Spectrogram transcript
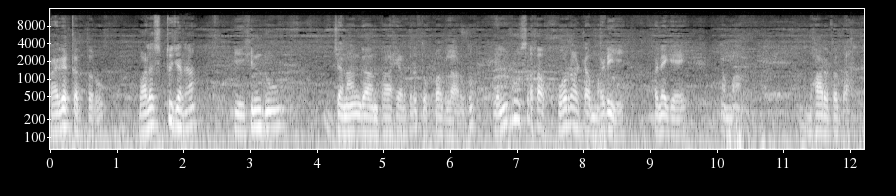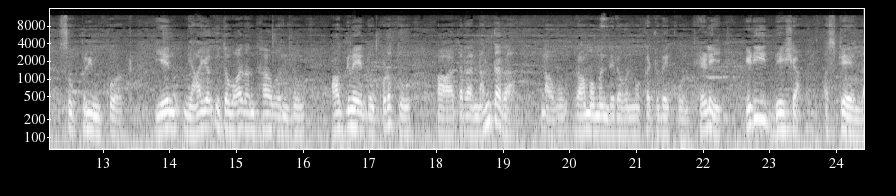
ಕಾರ್ಯಕರ್ತರು ಬಹಳಷ್ಟು ಜನ ಈ ಹಿಂದೂ ಜನಾಂಗ ಅಂತ ಹೇಳಿದ್ರೆ ತಪ್ಪಾಗಲಾರದು. ಎಲ್ಲರೂ ಸಹ ಹೋರಾಟ ಮಾಡಿ ಕೊನೆಗೆ ನಮ್ಮ ಭಾರತದ ಸುಪ್ರೀಂ ಕೋರ್ಟ್ ಏನು ನ್ಯಾಯಯುತವಾದಂತಹ ಒಂದು ಆಜ್ಞೆಯನ್ನು ಕೊಡುತ್ತು ಅದರ ನಂತರ ನಾವು ರಾಮ ಮಂದಿರವನ್ನು ಕಟ್ಟಬೇಕು ಅಂತ ಹೇಳಿ ಇಡೀ ದೇಶ ಅಷ್ಟೇ ಅಲ್ಲ,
